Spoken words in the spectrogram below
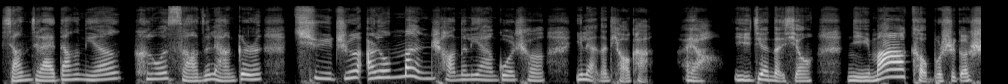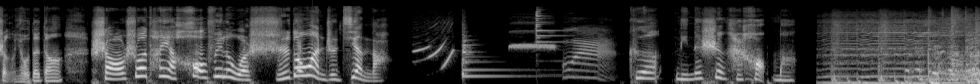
想起来当年和我嫂子两个人曲折而又漫长的恋爱过程，一脸的调侃：“哎呀，一见的行，你妈可不是个省油的灯，少说她也耗费了我十多万支箭呐。”哥，您的肾还好吗？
